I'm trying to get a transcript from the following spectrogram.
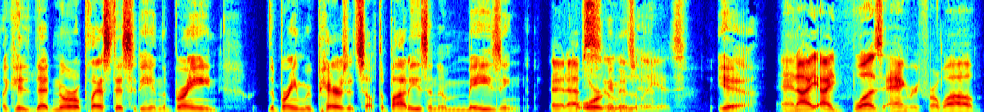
Like his, mm-hmm. that neuroplasticity in the brain, the brain repairs itself. The body is an amazing, It absolutely Organism. is. yeah. And I, I was angry for a while,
